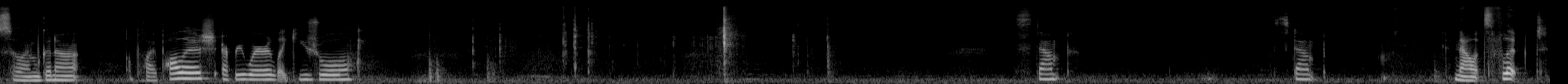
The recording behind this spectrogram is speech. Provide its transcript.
So I'm gonna apply polish everywhere like usual. Stamp, stamp. Now it's flipped.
